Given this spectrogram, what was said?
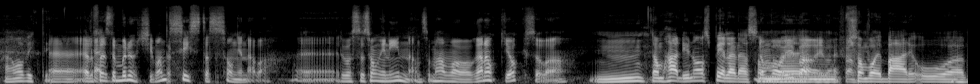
Han var viktig. Eh, eller förresten Bonucci var inte sista säsongen där va? Eh, det var säsongen innan som han var. Ranocchia också va? Mm, de hade ju några spelare där som, var i Bari i varje fall. Mm. som var i Bari och,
